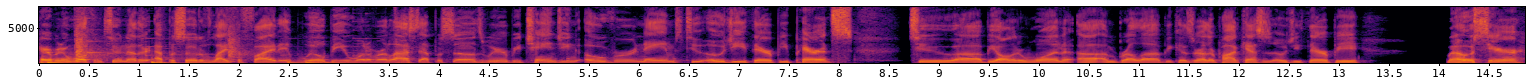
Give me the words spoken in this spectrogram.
Hey, everybody, welcome to another episode of Light the Fight. It will be one of our last episodes. We will be changing over names to OG Therapy Parents to uh, be all under one uh, umbrella because our other podcast is OG Therapy. My host here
